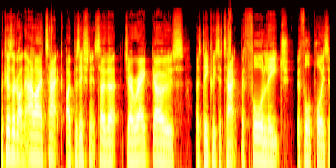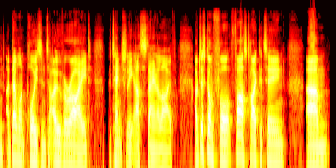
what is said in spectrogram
Because I've got an ally attack, I position it so that Jareg goes as decreased attack before leech, before poison. I don't want poison to override potentially us staying alive. I've just gone for fast high Khatun, um,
